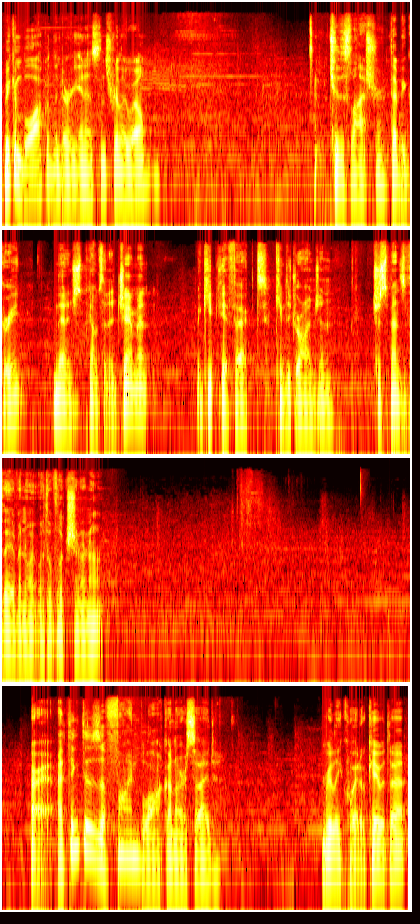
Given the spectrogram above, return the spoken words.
We can block with Enduring Innocence really well. To the Slasher, that'd be great. And then it just becomes an enchantment. We keep the effect, keep the draw engine. Just depends if they have Anoint with Affliction or not. Alright, I think this is a fine block on our side. Really quite okay with that.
